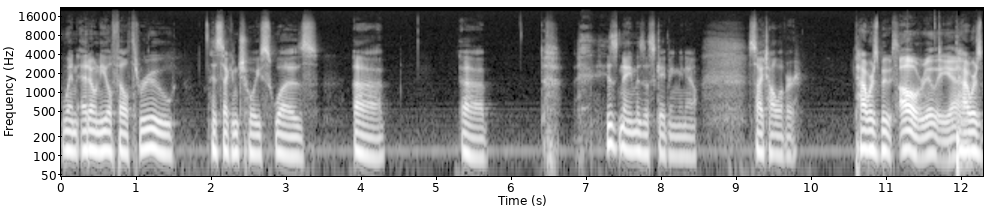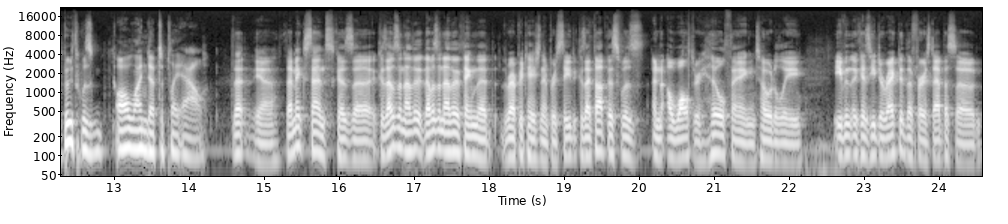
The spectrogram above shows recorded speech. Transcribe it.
when Ed O'Neill fell through, his second choice was, uh, uh, his name is escaping me now, Cy Tolliver, Powers Boothe. Oh, really? Yeah. Powers Boothe was all lined up to play Al. That yeah, that makes sense because because that was another that was another thing that the reputation that preceded because I thought this was an, a Walter Hill thing totally, even because he directed the first episode.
